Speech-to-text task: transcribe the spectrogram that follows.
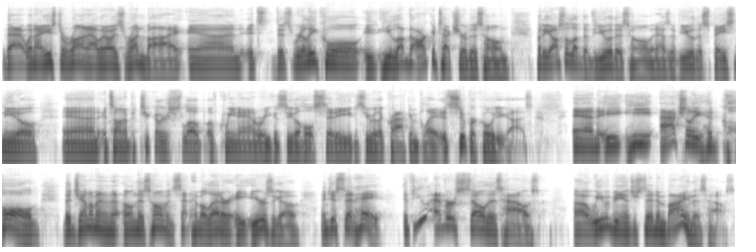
that when I used to run, I would always run by. And it's this really cool. He, he loved the architecture of this home, but he also loved the view of this home. It has a view of the Space Needle and it's on a particular slope of Queen Anne where you can see the whole city. You can see where the Kraken play. It's super cool, you guys. And he he actually had called the gentleman that owned this home and sent him a letter eight years ago and just said, "Hey, if you ever sell this house, uh, we would be interested in buying this house."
